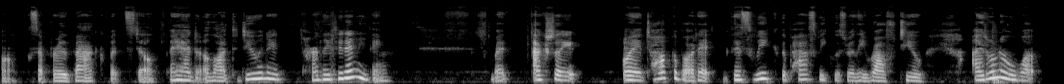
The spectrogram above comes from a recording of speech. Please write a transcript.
Well, except for the back, but still. I had a lot to do and I hardly did anything. But actually, when I talk about it, this week, the past week was really rough too. I don't know what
